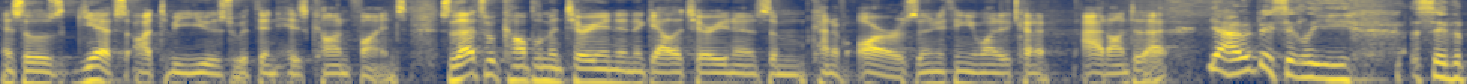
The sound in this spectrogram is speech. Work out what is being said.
and so those gifts ought to be used within His confines. So that's what complementarian and egalitarianism kind of are. Is there anything you wanted to kind of add on to that? Yeah, I would basically say the.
